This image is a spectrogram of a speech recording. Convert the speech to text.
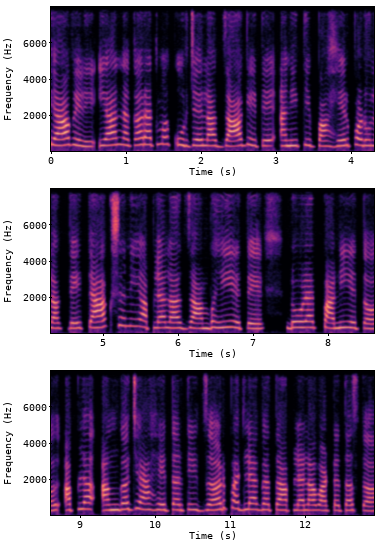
त्यावेळी या नकारात्मक ऊर्जेला जाग येते आणि ती बाहेर पडू लागते. त्या क्षणी आपल्याला जांभही येते डोळ्यात पाणी येतं आपलं अंग जे आहे तर ते जड पडल्यागत आपल्याला वाटत असतं.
